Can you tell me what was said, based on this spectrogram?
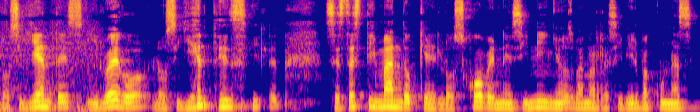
los siguientes, y luego los siguientes. y luego- Se está estimando que los jóvenes y niños van a recibir vacunas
